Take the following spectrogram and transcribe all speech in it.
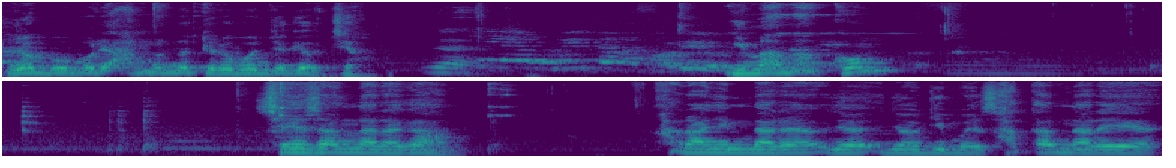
그런 부분이 한 번도 들어본 적이 없죠. 네. 이만큼 세상 나라가 하나님 나라 여- 여기 뭐 사탄 나라의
